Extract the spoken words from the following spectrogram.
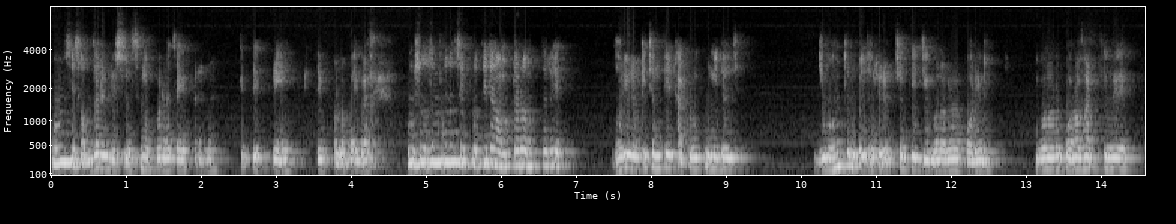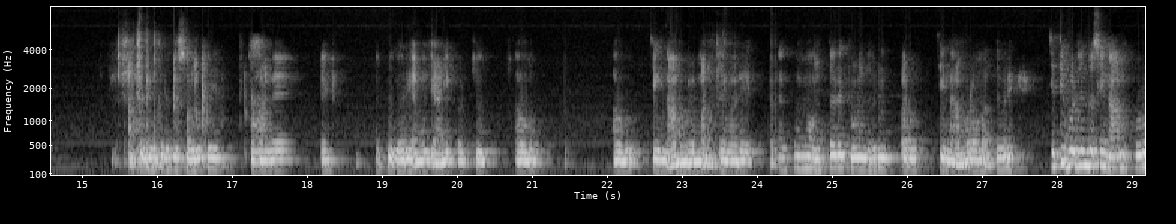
কোন সে শব্দৰ বিশেষণ কৰা যায় কৰে না কি তে প্ৰেম কি পলবাইবাম সূজনকৰ সৈতে প্ৰতিটা অন্তৰ অন্তৰে ধৰি ৰাখিচান্তি ঠাকুৰক নিজলৈ জীৱনতকৈ ধৰি ৰাখিচান্তি জীৱনৰ পৰি জীৱনৰ পৰা ভাগ কি হৈ সচৰিকৰ সৈতে তাৰ আমি কি ধৰি আমাক জানি পৰচুক আৰু আৰু এই নামৰ মাজতে মানে অন্তৰে তুলন ধৰি পাৰো কি নামৰ মাজতে ଯେତେ ପର୍ଯ୍ୟନ୍ତ ସେ ନାମଙ୍କର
